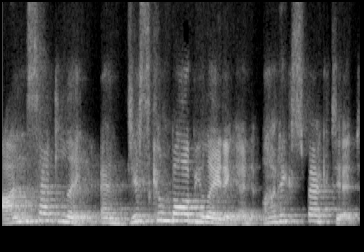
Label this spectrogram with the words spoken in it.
unsettling and discombobulating and unexpected.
